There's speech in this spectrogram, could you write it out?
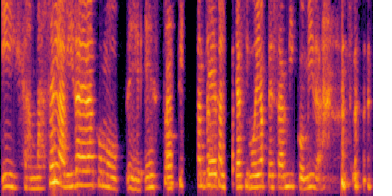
y jamás en la vida era como, eh, esto ah, tiene tantas calorías y voy a pesar mi comida.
